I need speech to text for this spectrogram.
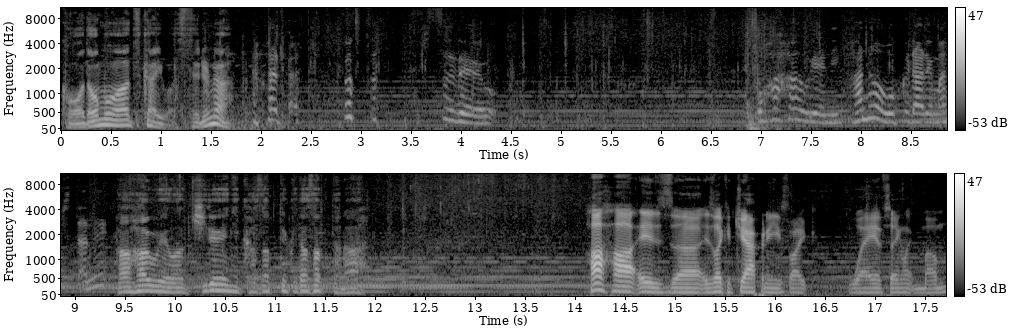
子供扱いはするな。失礼を上に花を贈られましたね母上は綺麗に飾ってくださったな Haha is uh, is like a Japanese like way of saying like mum.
